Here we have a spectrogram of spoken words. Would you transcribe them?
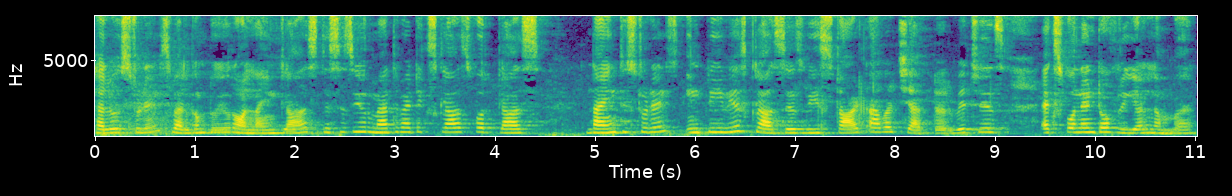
Hello students, welcome to your online class. This is your mathematics class for class 9th students. In previous classes we start our chapter which is exponent of real number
